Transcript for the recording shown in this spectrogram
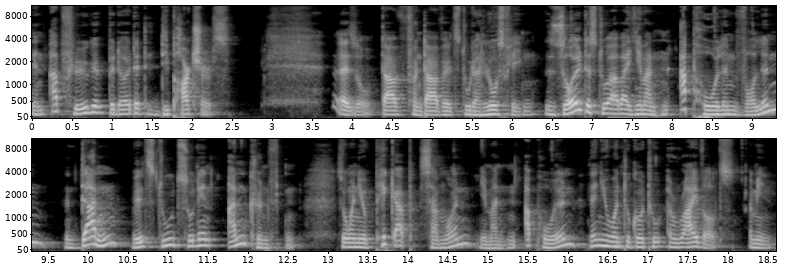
denn Abflüge bedeutet Departures. Also da, von da willst du dann losfliegen. Solltest du aber jemanden abholen wollen, dann willst du zu den Ankünften. So when you pick up someone, jemanden abholen, then you want to go to arrivals. I mean,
